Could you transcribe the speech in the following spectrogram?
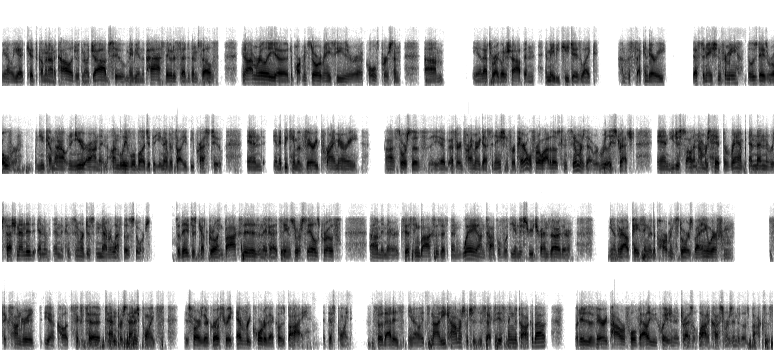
You know, you had kids coming out of college with no jobs who maybe in the past they would have said to themselves, you know, I'm really a department store, Macy's, or a Kohl's person. Um, you know, that's where I go to shop, and and maybe TJ's like kind of a secondary destination for me. Those days are over. When you come out and you're on an unbelievable budget that you never thought you'd be pressed to, and and it became a very primary uh, source of a, a, very primary destination for apparel for a lot of those consumers that were really stretched. And you just saw the numbers hit the ramp, and then the recession ended, and the, and the consumer just never left those stores. So they've just kept growing boxes, and they've had same store sales growth um, in their existing boxes. That's been way on top of what the industry trends are. They're you know, they're outpacing the department stores by anywhere from 600, yeah, call it six to 10 percentage points as far as their growth rate every quarter that goes by at this point. So that is, you know, it's not e-commerce, which is the sexiest thing to talk about, but it is a very powerful value equation that drives a lot of customers into those boxes.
